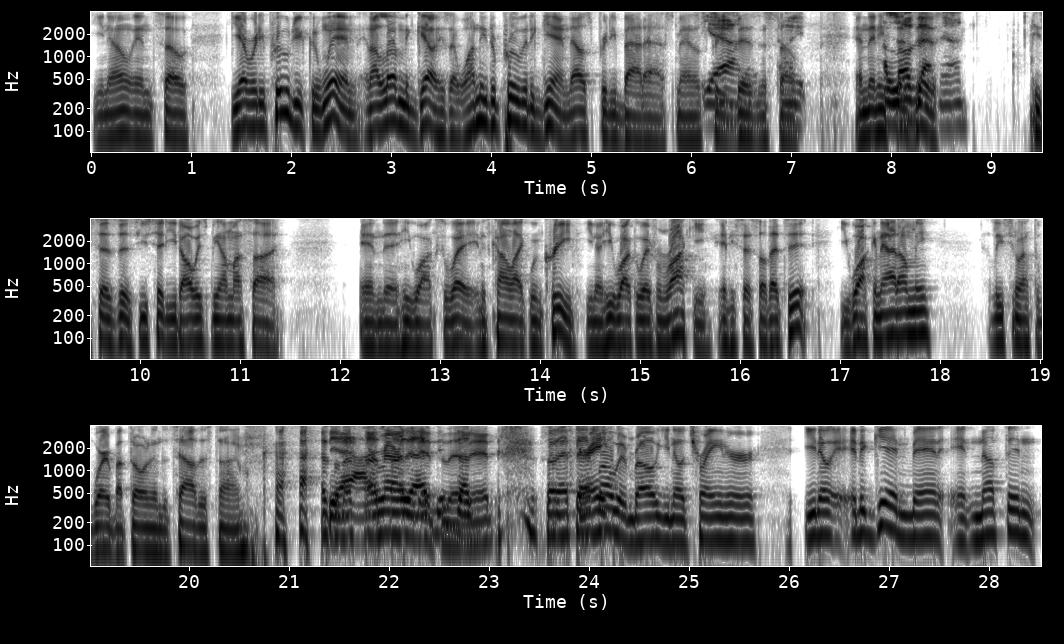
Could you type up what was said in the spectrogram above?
you know, and so you already proved you could win. And I love Miguel. He's like, well, I need to prove it again. That was pretty badass, man. That was yeah pretty business. So, tight. and then he i says that this. man he says this you said you'd always be on my side and then he walks away and it's kind of like when creed you know he walked away from rocky and he says so that's it you walking out on me at least you don't have to worry about throwing in the towel this time. so Yeah, that's I how remember it that. into that, That's- man. So at that great. moment, bro, you know, trainer, you know, and again, man, and nothing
